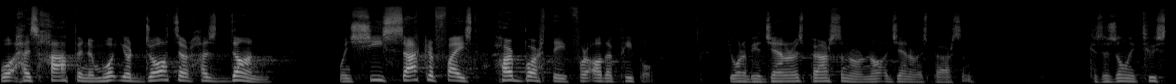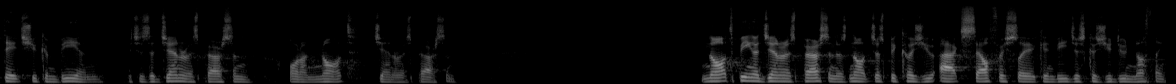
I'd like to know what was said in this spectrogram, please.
what has happened and what your daughter has done? When she sacrificed her birthday for other people. Do you want to be a generous person or not a generous person? Because there's only two states you can be in, which is a generous person or a not generous person. Not being a generous person is not just because you act selfishly, it can be just because you do nothing.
